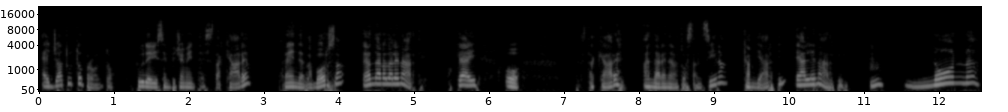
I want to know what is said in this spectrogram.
è già tutto pronto. Tu devi semplicemente staccare, prendere la borsa e andare ad allenarti, ok? O staccare, andare nella tua stanzina, cambiarti e allenarti. Mm? Non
